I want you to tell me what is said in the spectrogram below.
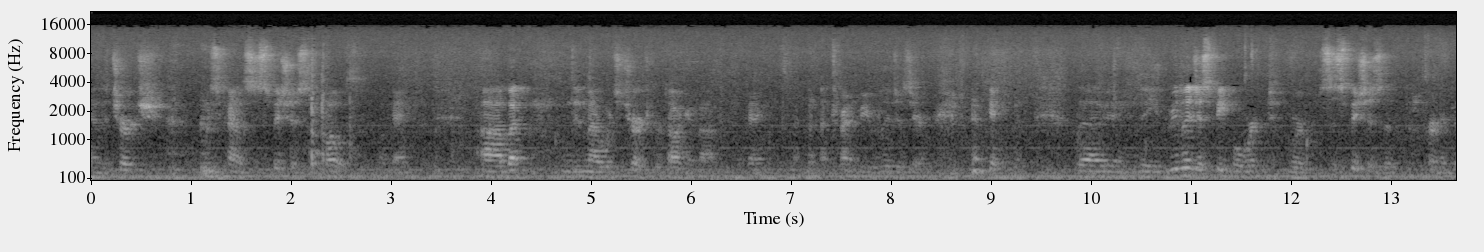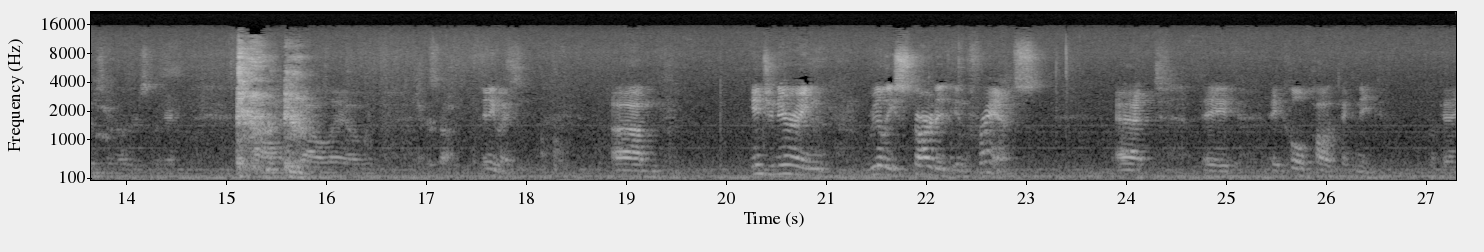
And the church was kind of suspicious of both, okay? Uh, but it didn't matter which church we're talking about, okay? I'm not trying to be religious here. Okay. The, the religious people were, were suspicious of Copernicus and others, okay? Uh, Galileo and stuff. Anyway, um, engineering really started in France at a École Polytechnique, okay,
